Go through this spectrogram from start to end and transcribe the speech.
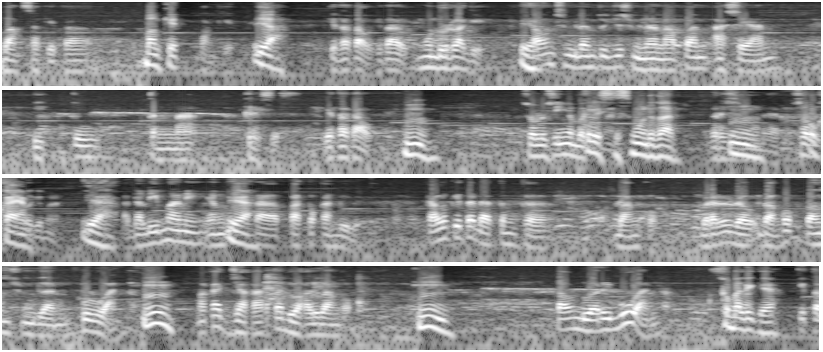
bangsa kita bangkit. bangkit. Ya, Kita tahu, kita mundur lagi. Ya. Tahun 97-98 ASEAN itu kena krisis. Kita tahu. hmm. Solusinya bagaimana? krisis moneter. Krisis Hmm. moneter. Solusinya UKM. bagaimana? Ya, Ada lima nih yang Ya. kita patokan dulu. Kalau kita datang ke Bangkok, berada di Bangkok tahun 90-an, hmm, maka Jakarta dua kali Bangkok. hmm. Tahun 2000-an Kebalik ya, kita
